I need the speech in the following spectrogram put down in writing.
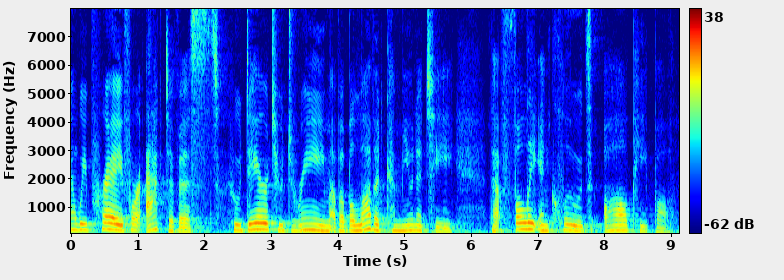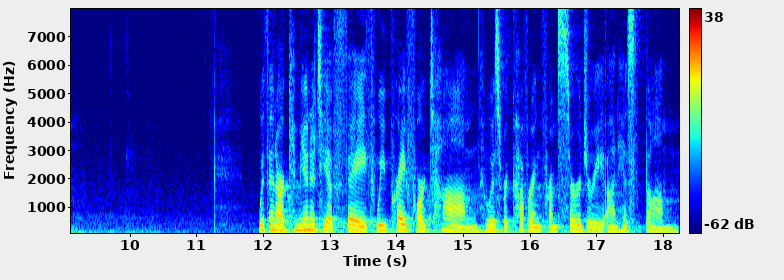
And we pray for activists who dare to dream of a beloved community that fully includes all people. Within our community of faith, we pray for Tom, who is recovering from surgery on his thumb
